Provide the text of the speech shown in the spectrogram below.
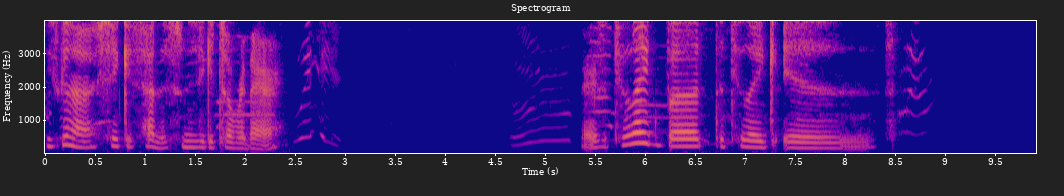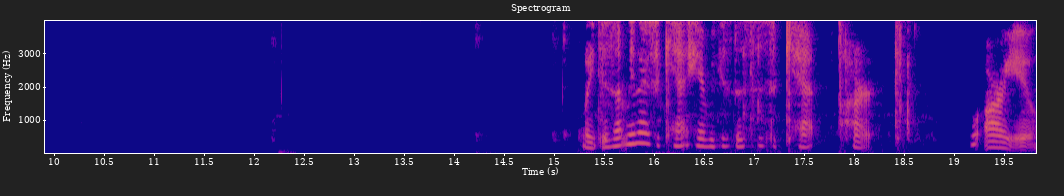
He's gonna shake his head as soon as he gets over there. There's a two leg, but the two leg is. Wait, does that mean there's a cat here? Because this is a cat park. Who are you?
